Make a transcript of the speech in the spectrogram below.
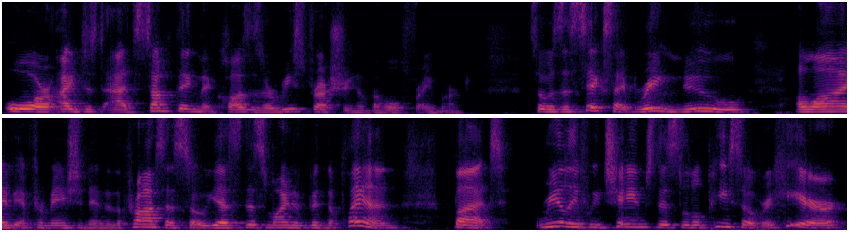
or I just add something that causes a restructuring of the whole framework. So as a six, I bring new alive information into the process. So yes, this might have been the plan, but really if we change this little piece over here,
